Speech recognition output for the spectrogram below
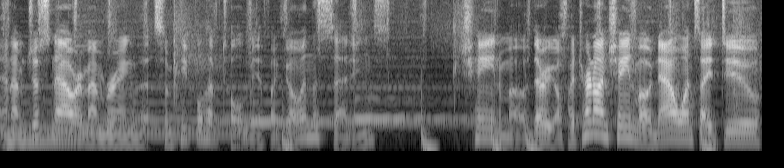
And I'm just now remembering that some people have told me if I go in the settings, chain mode. There we go. If I turn on chain mode, now once I do,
